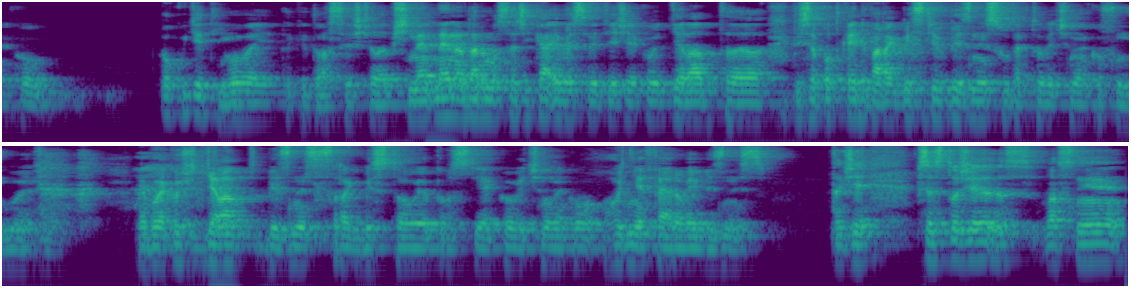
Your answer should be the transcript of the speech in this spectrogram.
jako pokud je týmový, tak je to asi ještě lepší. Ne, ne nadarmo se říká i ve světě, že jako dělat, eh, když se potkají dva rugbyisti v biznisu, tak to většinou jako funguje. Že? Nebo jako, že dělat biznis s rugbystou je prostě jako většinou jako hodně férový biznis. Takže přestože vlastně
